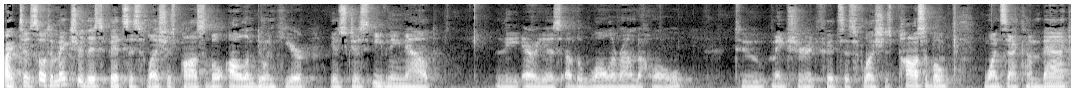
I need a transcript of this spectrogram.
All right, so, so to make sure this fits as flush as possible, all I'm doing here is just evening out the areas of the wall around the hole to make sure it fits as flush as possible. Once I come back,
